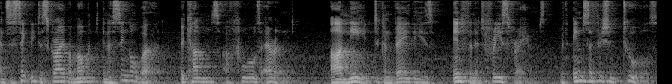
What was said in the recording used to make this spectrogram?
and succinctly describe a moment in a single word becomes a fool's errand. Our need to convey these infinite freeze frames with insufficient tools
